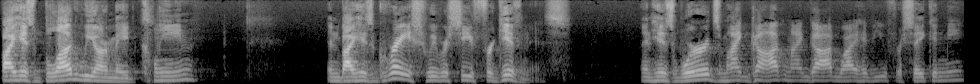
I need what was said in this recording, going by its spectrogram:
By his blood we are made clean, and by his grace we receive forgiveness. And his words, My God, my God, why have you forsaken me?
